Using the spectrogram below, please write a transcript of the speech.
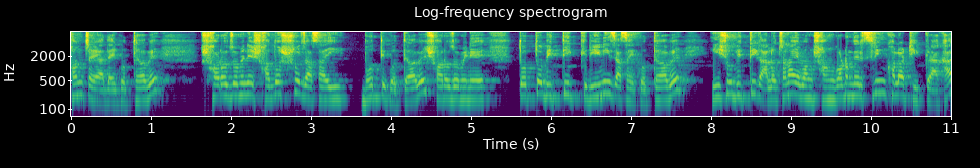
সঞ্চয় আদায় করতে হবে। সরজমিনে সদস্য যাচাই ভর্তি করতে হবে। সরজমিনে তথ্যভিত্তিক ঋণই যাচাই করতে হবে। ইস্যু ভিত্তিক আলোচনা এবং সংগঠনের শৃঙ্খলা ঠিক রাখা।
